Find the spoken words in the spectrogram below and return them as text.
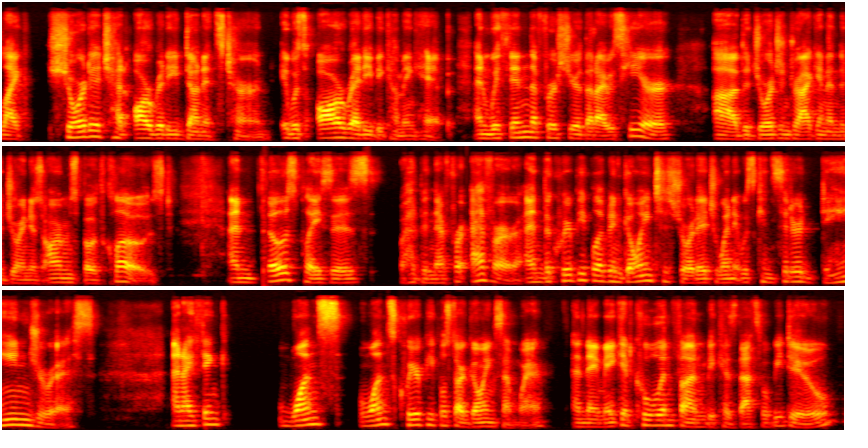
like Shoreditch had already done its turn. It was already becoming hip. And within the first year that I was here, uh, the George and Dragon and the Joiners Arms both closed. And those places had been there forever. And the queer people had been going to Shoreditch when it was considered dangerous. And I think once once queer people start going somewhere and they make it cool and fun because that's what we do,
